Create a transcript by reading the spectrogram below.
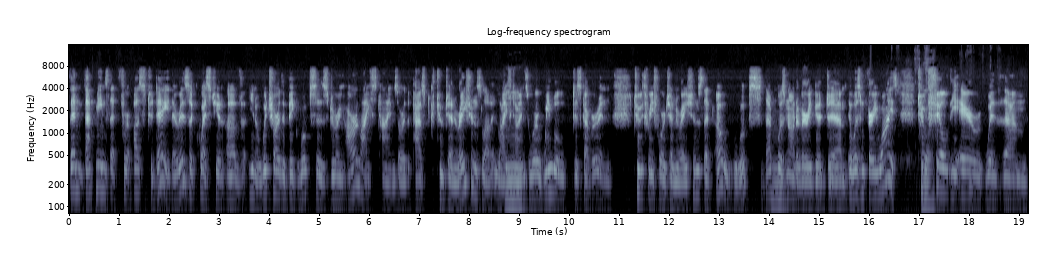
then that means that for us today, there is a question of, you know, which are the big whoopses during our lifetimes or the past two generations' lifetimes, mm. where we will discover in two, three, four generations that, oh, whoops, that mm. was not a very good, um, it wasn't very wise to yeah. fill the air with. Um,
